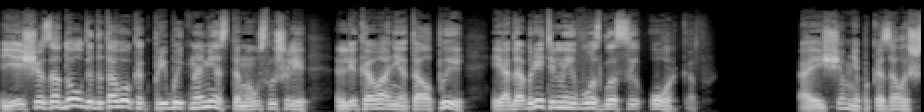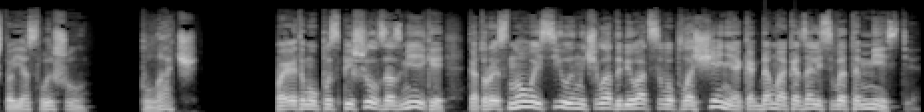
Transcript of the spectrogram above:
Еще задолго до того, как прибыть на место, мы услышали ликование толпы и одобрительные возгласы орков. А еще мне показалось, что я слышу плач. Поэтому поспешил за змейкой, которая с новой силой начала добиваться воплощения, когда мы оказались в этом месте.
